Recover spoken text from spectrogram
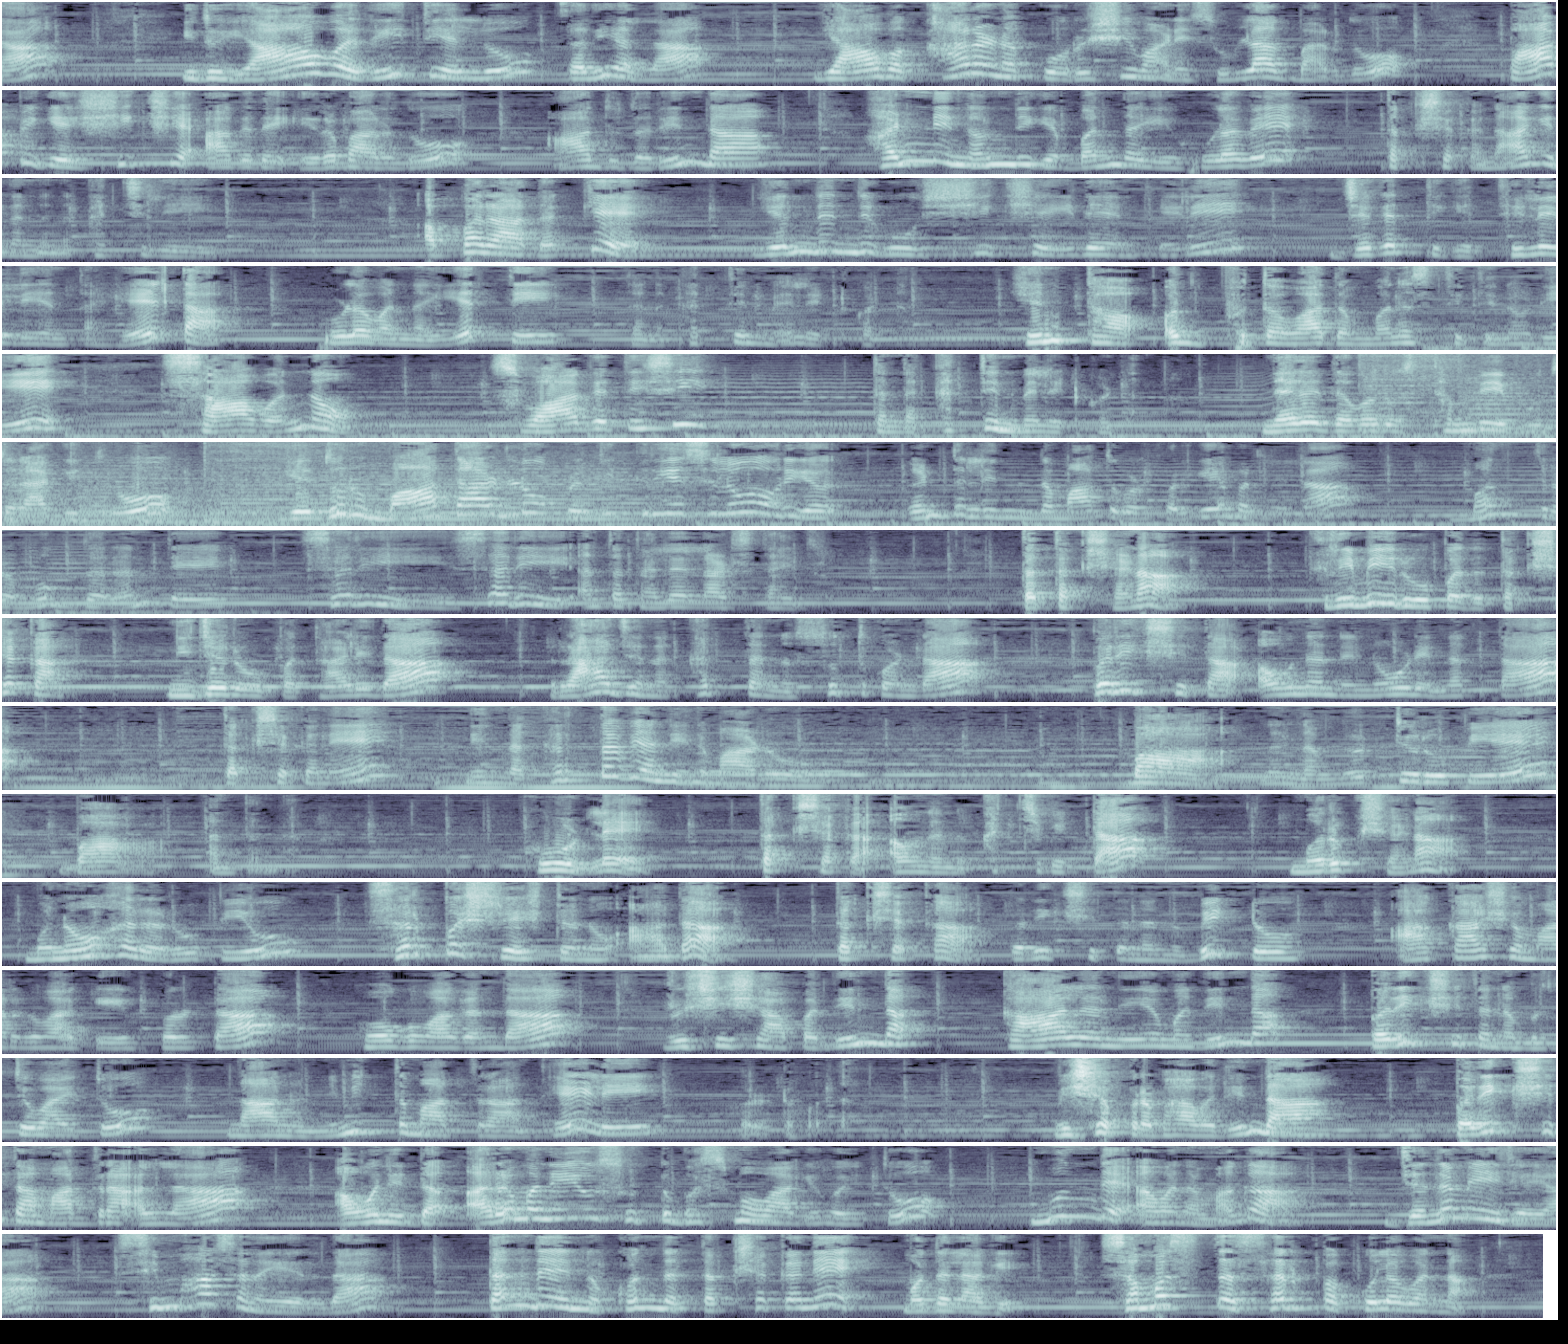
ಇದು ಯಾವ ರೀತಿಯಲ್ಲೂ ಸರಿಯಲ್ಲ. ಯಾವ ಕಾರಣಕ್ಕೂ ಋಷಿವಾಣಿ ಸುಳ್ಳಾಗಬಾರದು. ಪಾಪಿಗೆ ಶಿಕ್ಷೆ ಆಗದೆ ಇರಬಾರದು. ಆದುದರಿಂದ ಹಣ್ಣಿನೊಂದಿಗೆ ಬಂದ ಈ ಹುಳವೇ ತಕ್ಷಕನಾಗಿ ನನ್ನನ್ನು ಕಚ್ಚಲಿ ಅಪರಾಧಕ್ಕೆ ಎಂದೆಂದಿಗೂ ಶಿಕ್ಷೆ ಇದೆ ಅಂತ ಹೇಳಿ ಜಗತ್ತಿಗೆ ತಿಳಿಲಿ ಅಂತ ಹೇಳ್ತಾ ಹುಳವನ್ನ ಎತ್ತಿ ತನ್ನ ಕತ್ತಿನ ಮೇಲೆ ಇಟ್ಕೊಂಡ. ಎಂಥ ಅದ್ಭುತವಾದ ಮನಸ್ಥಿತಿ ನೋಡಿ. ಸಾವನ್ನು ಸ್ವಾಗತಿಸಿ ತನ್ನ ಕತ್ತಿನ ಮೇಲೆ ಇಟ್ಕೊಂಡ. ನೆರೆದವರು ಸ್ತಂಭೀಭೂತರಾಗಿದ್ರು ಎದುರು ಮಾತಾಡಲು, ಪ್ರತಿಕ್ರಿಯಿಸಲು, ಅವರಿಗೆ ಗಂಟಲಿನಿಂದ ಮಾತುಗಳು ಹೊರಗೆ ಬರಲಿಲ್ಲ. ಮಂತ್ರ ಮುಗ್ಧರಂತೆ, ಸರಿ ಸರಿ ಅಂತ ತಲೆಯಲ್ಲಾಡಿಸ್ತಾ ಇದ್ರು. ತತ್ಕ್ಷಣ ಕ್ರಿಮಿ ರೂಪದ ತಕ್ಷಕ ನಿಜ ರೂಪ ತಾಳಿದ, ರಾಜನ ಕತ್ತನ್ನು ಸುತ್ತಕೊಂಡ, ಪರೀಕ್ಷಿತ ಅವನನ್ನು ನೋಡಿ ನತ್ತ ತಕ್ಷಕನೇ, ನಿನ್ನ ಕರ್ತವ್ಯ ನೀನು ಮಾಡು. ಬಾ, ನನ್ನ ಮೃತ್ಯು ರೂಪಿಯೇ ಬಾ ಅಂತಂದ. ಕೂಡ್ಲೆ ತಕ್ಷಕ ಅವನನ್ನು ಕಚ್ಚಿಬಿಟ್ಟ. ಮರುಕ್ಷಣ ಮನೋಹರ ರೂಪಿಯೂ ಸರ್ಪಶ್ರೇಷ್ಠನೂ ಆದ ತಕ್ಷಕ ಪರೀಕ್ಷಿತನನ್ನು ಬಿಟ್ಟು ಆಕಾಶ ಮಾರ್ಗವಾಗಿ ಹೊರಟ ಹೋಗುವಾಗಂದ ಋಷಿ ಶಾಪದಿಂದ, ಕಾಲ ನಿಯಮದಿಂದ ಪರೀಕ್ಷಿತನ ಮೃತ್ಯುವಾಯಿತು. ನಾನು ನಿಮಿತ್ತ ಮಾತ್ರ ಅಂತ ಹೇಳಿ ಹೊರಟು ಹೋದ. ವಿಷ ಪ್ರಭಾವದಿಂದ ಪರೀಕ್ಷಿತ ಮಾತ್ರ ಅಲ್ಲ, ಅವನಿದ್ದ ಅರಮನೆಯೂ ಸುಟ್ಟು ಭಸ್ಮವಾಗಿ ಹೋಯಿತು. ಮುಂದೆ ಅವನ ಮಗ ಜನಮೇಜಯ ಸಿಂಹಾಸನ ಏರಿದ, ತಂದೆಯನ್ನು ಕೊಂದ ತಕ್ಷಕನೇ ಮೊದಲಾಗಿ ಸಮಸ್ತ ಸರ್ಪ ಕುಲವನ್ನ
